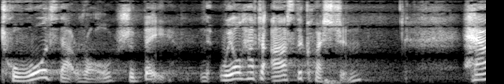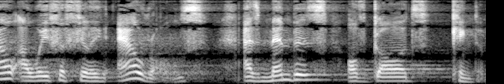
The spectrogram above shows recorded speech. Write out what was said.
towards that role should be. We all have to ask the question how are we fulfilling our roles as members of God's kingdom?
